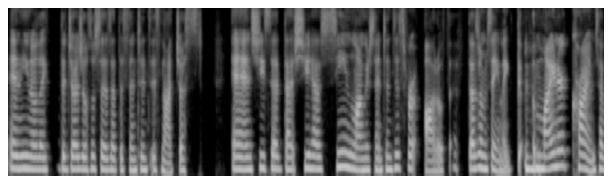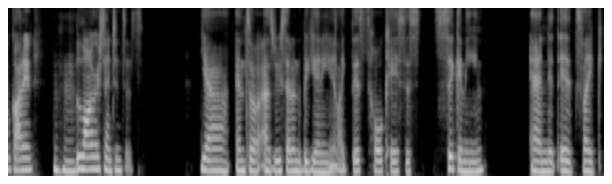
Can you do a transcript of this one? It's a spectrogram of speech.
And, you know, like the judge also says that the sentence is not just. And she said that she has seen longer sentences for auto theft. That's what I'm saying. Like the Mhm. minor crimes have gotten hmm longer sentences. Yeah. And so, as we said in the beginning, like this whole case is sickening. And it, it's like,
